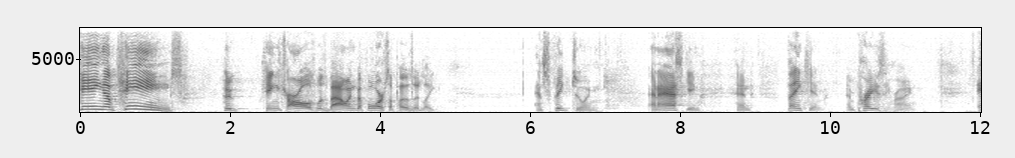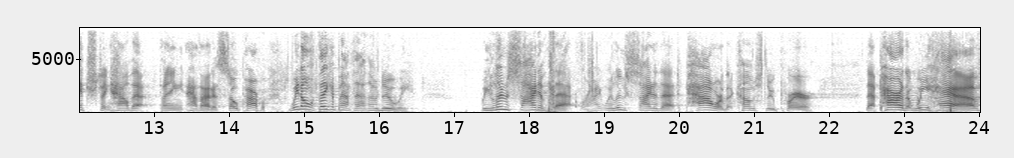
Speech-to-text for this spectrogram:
King of Kings, who King Charles was bowing before, supposedly, and speak to him and ask him and thank him and praise him, right? Interesting how that thing, how that is so powerful. We don't think about that though, do we? We lose sight of that, right? We lose sight of that power that comes through prayer. That power that we have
